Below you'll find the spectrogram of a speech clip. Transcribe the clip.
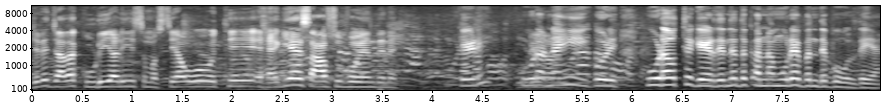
ਜਿਹੜੇ ਜ਼ਿਆਦਾ ਕੂੜੇ ਵਾਲੀ ਸਮੱਸਿਆ ਉਹ ਇੱਥੇ ਹੈਗੀ ਆ ਸਾਫ਼ ਸੁਫ ਹੋ ਜਾਂਦੇ ਨੇ? ਕਿਹੜੀ? ਕੂੜਾ ਨਹੀਂ ਕੂੜੇ- ਕੂੜਾ ਉੱਥੇ ਗੇੜ ਦਿੰਦੇ ਦੁਕਾਨਾਂ ਮੂਰੇ ਬੰਦੇ ਬੋਲਦੇ ਆ।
